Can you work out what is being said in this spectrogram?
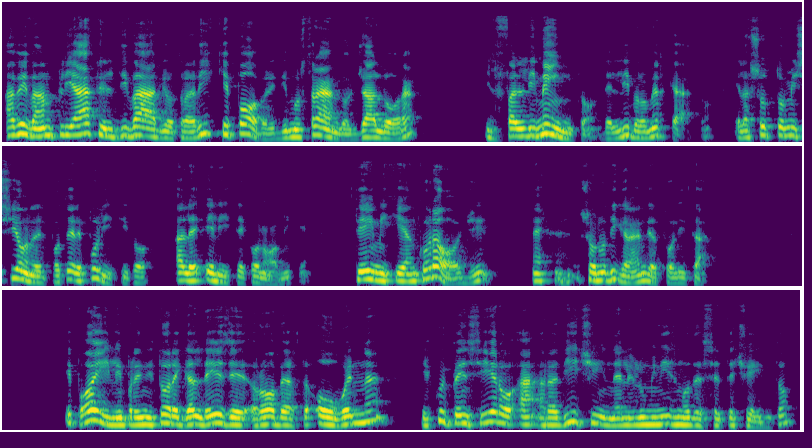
aveva ampliato il divario tra ricchi e poveri, dimostrando già allora il fallimento del libero mercato e la sottomissione del potere politico alle elite economiche, temi che ancora oggi eh, sono di grande attualità. E poi l'imprenditore gallese Robert Owen il cui pensiero ha radici nell'illuminismo del Settecento.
